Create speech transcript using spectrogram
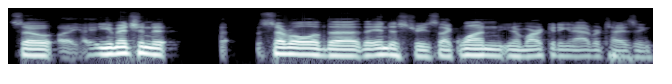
so uh, you mentioned uh, several of the the industries, like one, you know, marketing and advertising.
